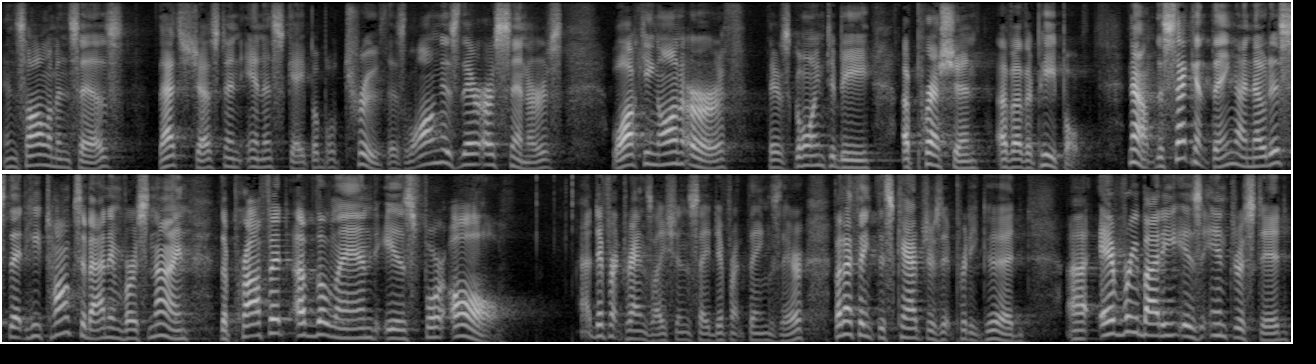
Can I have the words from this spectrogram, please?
And Solomon says that's just an inescapable truth. As long as there are sinners walking on earth, there's going to be oppression of other people. Now, the second thing I notice that he talks about in verse 9 the profit of the land is for all. Uh, different translations say different things there, but I think this captures it pretty good. Uh, everybody is interested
